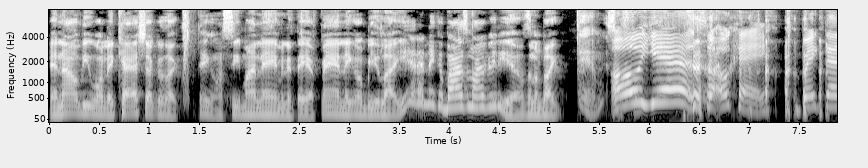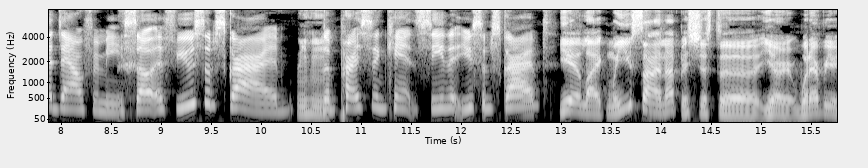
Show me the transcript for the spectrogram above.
and I don't be wanting to cash out because like they gonna see my name, and if they a fan, they gonna be like, yeah, that nigga buys my videos, and I'm like, damn. Oh yeah. So okay, break that down for me. So if you subscribe, Mhm. the person can't see that you subscribed. Yeah, like when you sign up, it's just a your whatever your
